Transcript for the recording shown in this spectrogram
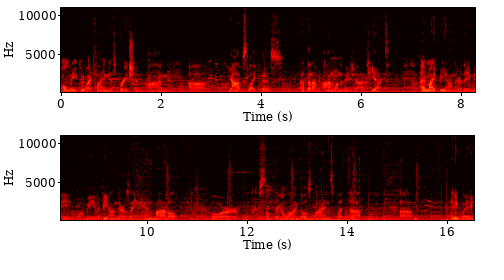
only do I find inspiration on uh, yachts like this, not that I'm on one of these yachts yet. I might be on there. They may want me to be on there as a hand model or something along those lines. But uh, um, anyway,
